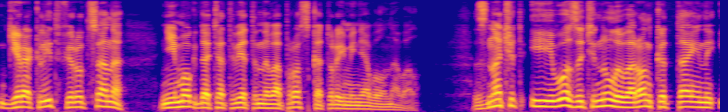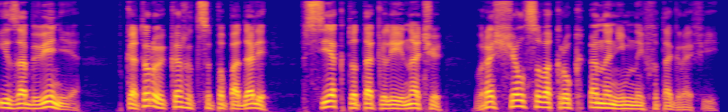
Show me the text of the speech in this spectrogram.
Гераклит Феруцана не мог дать ответа на вопрос, который меня волновал. Значит, и его затянула воронка тайны и забвения, в которую, кажется, попадали все, кто так или иначе вращался вокруг анонимной фотографии.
